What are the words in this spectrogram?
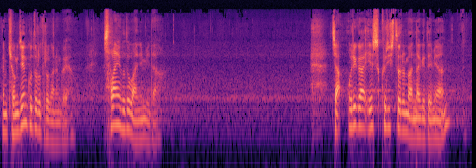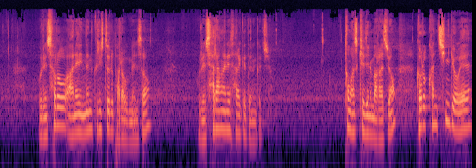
그럼 경쟁 구도로 들어가는 거예요. 사랑의 구도가 아닙니다. 자, 우리가 예수 그리스도를 만나게 되면 우리는 서로 안에 있는 그리스도를 바라보면서 우리는 사랑 안에 살게 되는 거죠. 토마스 켈리는 말하죠. 거룩한 친교에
